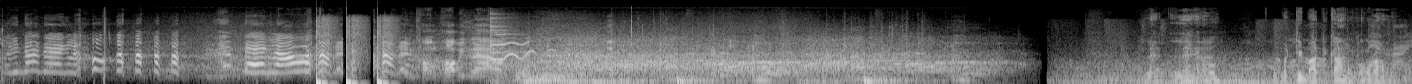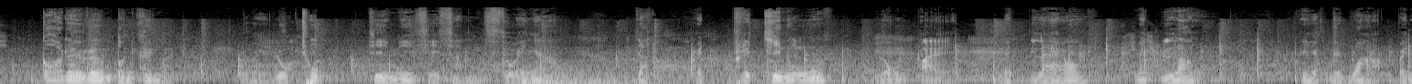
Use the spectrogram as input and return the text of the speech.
เฮ้ยหน้าแดงแล้ว แดงแล้วอะเล่นของพร็อปอีกแล้วและแล้วปฏิบัติการของเราก็ได้เริ่มต้นขึ้น ด้วยลูกชุบที่มีสีสันสวยงาม ยัดเม็ดพริกขี้หนู ลงไป เม็ดแล้ว เม็ดเหล้า เรียกได้ว่าเป็น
